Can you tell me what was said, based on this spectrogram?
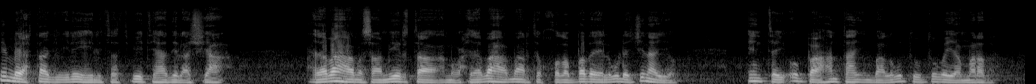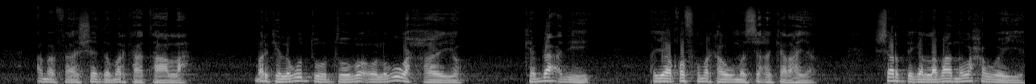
mima yaxtaaju ilayhi litahbiiti hadi اlashyaa waxyaabaha masaamiirta ama waxyaabaha maaratay qodobada ee lagu dhejinayo intay u baahan tahay inbaa lagu duuduubaya marada ama faashada markaa taalla. Markii lagu duuduubo oo lagu waxeeyo kabacdii ayaa qofku markaa uu masixi karahaya shardiga labaadna waxa weeye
